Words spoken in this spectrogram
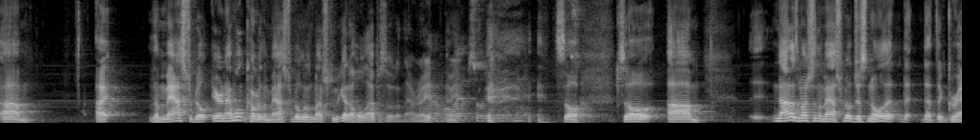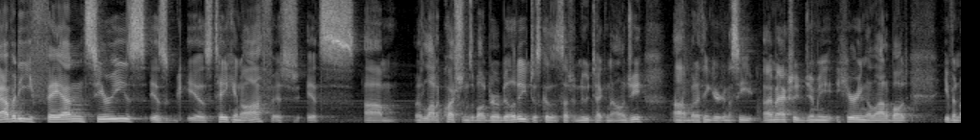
Um, I the Masterbuilt, Aaron. I won't cover the Masterbuilt as much because we got a whole episode on that, We right? a whole I mean, episode here in a minute. so, so um, not as much in the Masterbuilt. Just know that, that that the gravity fan series is is taking off. It's it's um, there's a lot of questions about durability just because it's such a new technology. Um, but I think you're going to see. I'm actually Jimmy hearing a lot about even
